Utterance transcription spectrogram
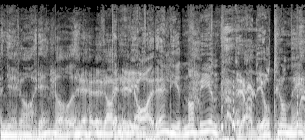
Den rare, la- rare, Den rare lyden av byen. Radio Trondheim.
